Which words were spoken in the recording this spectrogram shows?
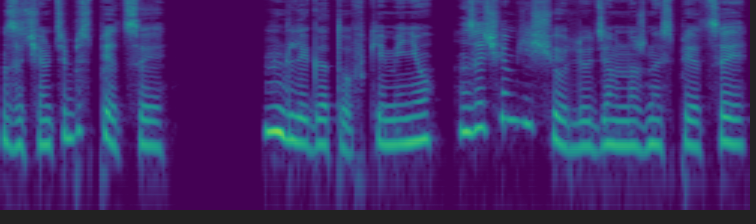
Зачем тебе специи?» «Для готовки меню. Зачем еще людям нужны специи?»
